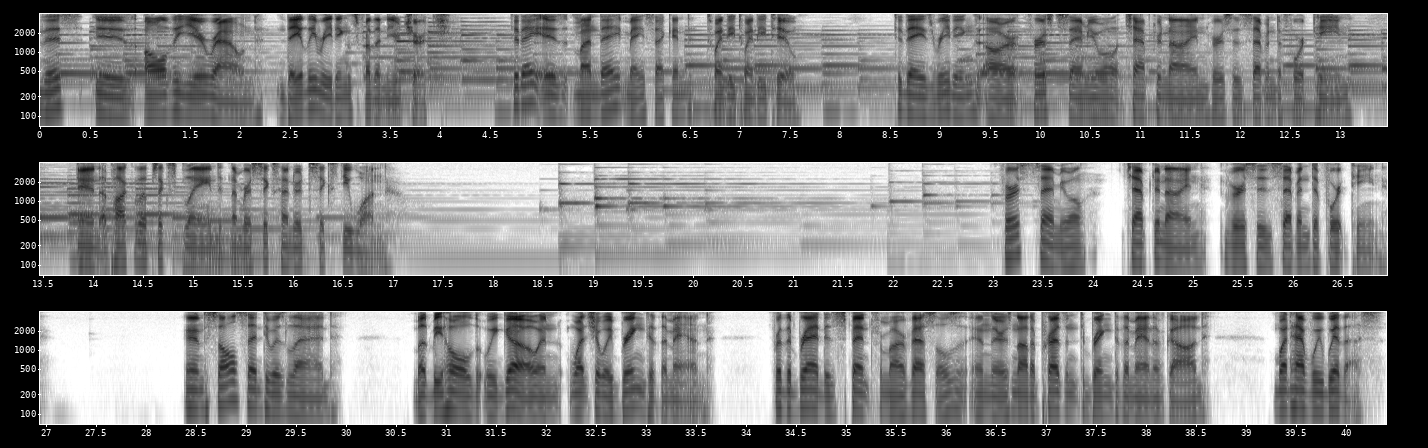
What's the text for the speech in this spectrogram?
This is All the Year Round Daily Readings for the New Church. Today is Monday, May 2nd, 2022. Today's readings are 1 Samuel chapter 9 verses 7 to 14 and Apocalypse Explained number 661. First Samuel chapter 9 verses 7 to 14. And Saul said to his lad, But behold, we go, and what shall we bring to the man? For the bread is spent from our vessels, and there is not a present to bring to the man of God. What have we with us?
